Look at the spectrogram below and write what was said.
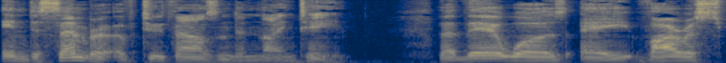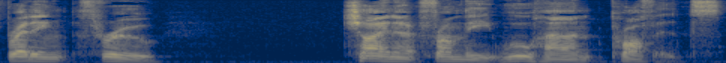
in December of 2019 that there was a virus spreading through China from the Wuhan province.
